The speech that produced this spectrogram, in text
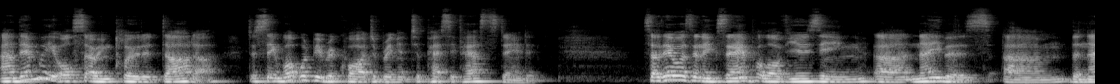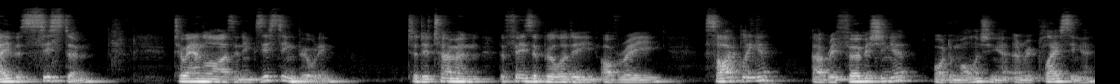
Uh, then we also included data to see what would be required to bring it to passive house standard. So there was an example of using uh, NABERS, um, the NABERS system to analyse an existing building to determine the feasibility of recycling it, uh, refurbishing it, or demolishing it and replacing it.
